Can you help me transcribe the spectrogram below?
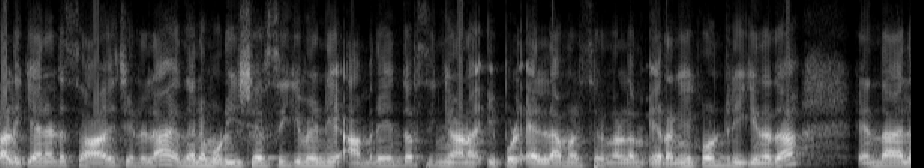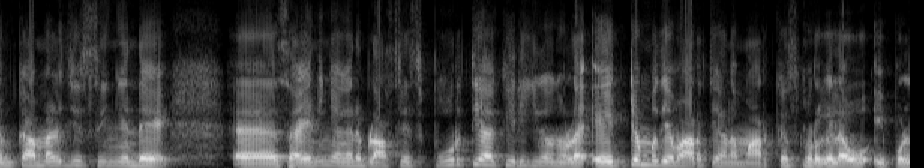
കളിക്കാനായിട്ട് സാധിച്ചിട്ടില്ല എന്നാലും ഒഡീഷ എഫ് സിക്ക് വേണ്ടി അമരേന്ദർ സിംഗ് ആണ് ഇപ്പോൾ എല്ലാ മത്സരങ്ങളിലും ഇറങ്ങിക്കൊണ്ടിരിക്കുന്നത്. എന്തായാലും കമൽജിത് സിംഗിന്റെ സൈനിങ് അങ്ങനെ ബ്ലാസ്റ്റേഴ്സ് പൂർത്തിയാക്കിയിരിക്കുന്നു എന്നുള്ള ഏറ്റവും പുതിയ വാർത്തയാണ് മാർക്കസ് മുറുകലോ ഇപ്പോൾ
